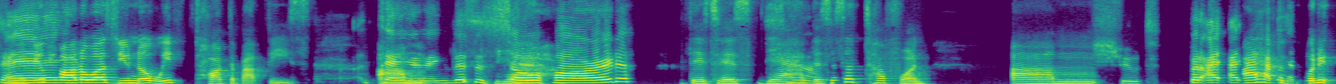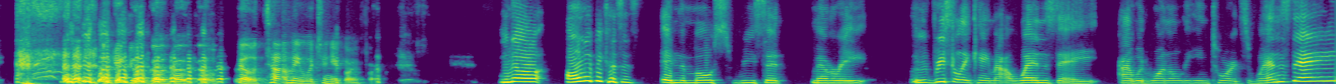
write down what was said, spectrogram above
And if you follow us, you know we've talked about these. Um, Dang, this is so hard. this is, yeah, Yeah. this is a tough one. Um, Shoot, but I, I I have to. What? Do, you, okay, go, go, go, go, go. Tell me which one you're going for. You know, only because it's in the most recent memory. it recently came out Wednesday. I would want to lean towards Wednesday,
